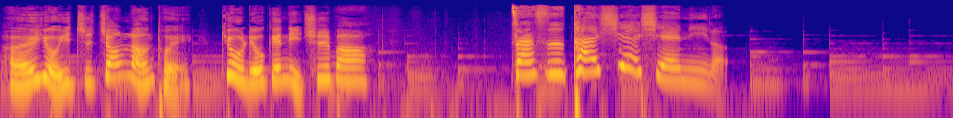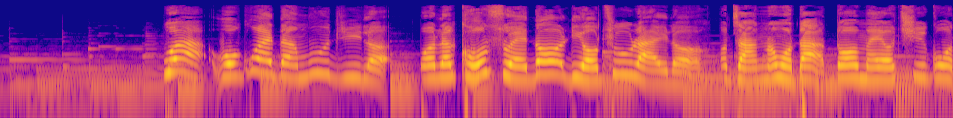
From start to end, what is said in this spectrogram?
还有一只蟑螂腿，就留给你吃吧。真是太谢谢你了。哇！我快等不及了，我的口水都流出来了。我长那么大都没有去过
